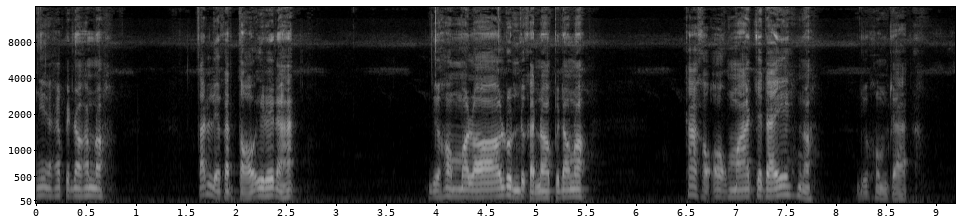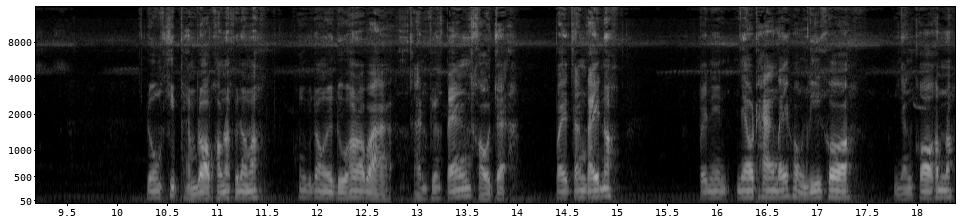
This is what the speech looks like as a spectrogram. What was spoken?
นี่นะครับพี่น้องครับเนาะตัดเหลือกันต่ออีกเลยนะฮะ เดี๋ยวเรามารอรุ่นด้วยกันเนาะพี่น้องเนาะถ้าเขาออกมาจะได้เนาะเดี๋ยวผมจะ ลงคลิปแหมรอบเขานะพี่น้องเนาะให้พี่น้องได้ดูครับว่าการเปลี่ยนแปลงเขาจะไปทางใดเนาะไปในแนวทางใดของดีก็อย่างก็ครับเนาะ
